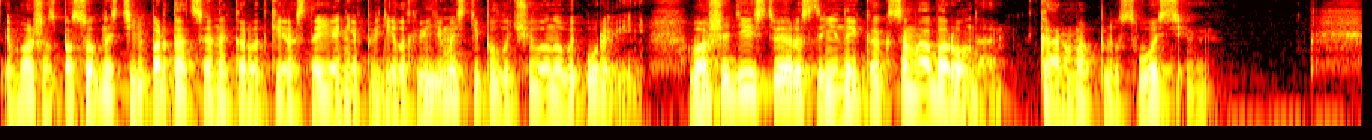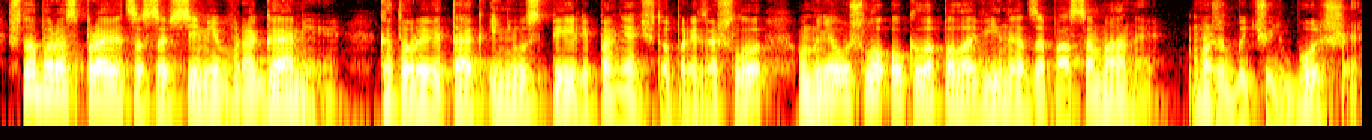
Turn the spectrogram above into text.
Ваша способность телепортация на короткие расстояния в пределах видимости получила новый уровень. Ваши действия расценены как самооборона. Карма плюс 8. Чтобы расправиться со всеми врагами, которые так и не успели понять, что произошло, у меня ушло около половины от запаса маны, может быть чуть больше,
